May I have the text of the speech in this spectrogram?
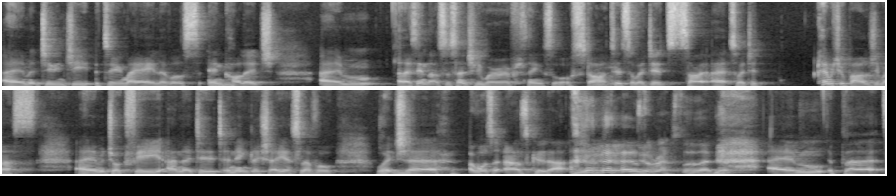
um, doing G- doing my A levels in college. Um, and I think that's essentially where everything sort of started. So I did uh, so I did chemistry, biology, maths, um, geography, and I did an English AS level, which uh, I wasn't as good at Yeah, yeah, as yeah. the rest of them. Um, but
